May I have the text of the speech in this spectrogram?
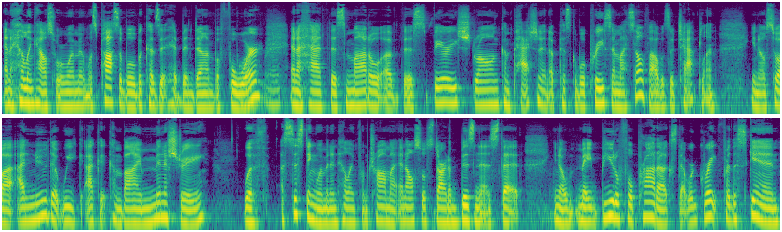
and a healing house for women was possible because it had been done before. Right. And I had this model of this very strong, compassionate Episcopal priest, and myself, I was a chaplain. You know, so I, I knew that we I could combine ministry with assisting women in healing from trauma and also start a business that, you know, made beautiful products that were great for the skin,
